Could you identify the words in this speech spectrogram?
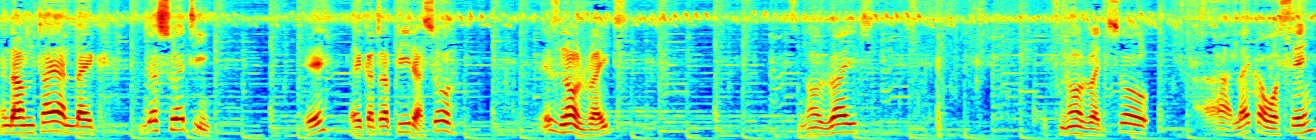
and I'm tired like just sweating. Eh? Like a tapira. So it's not right. It's not right. It's not right. So uh, like I was saying,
